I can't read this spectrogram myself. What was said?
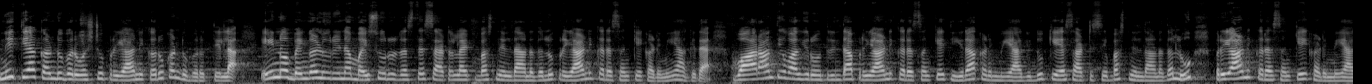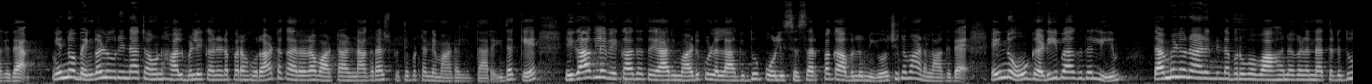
ನಿತ್ಯ ಕಂಡುಬರುವಷ್ಟು ಪ್ರಯಾಣಿಕರು ಕಂಡುಬರುತ್ತಿಲ್ಲ. ಇನ್ನು ಬೆಂಗಳೂರಿನ ಮೈಸೂರು ರಸ್ತೆ ಸ್ಯಾಟಲೈಟ್ ಬಸ್ ನಿಲ್ದಾಣದಲ್ಲೂ ಪ್ರಯಾಣಿಕರ ಸಂಖ್ಯೆ ಕಡಿಮೆಯಾಗಿದೆ. ವಾರಾಂತ್ಯವಾಗಿರುವುದರಿಂದ ಪ್ರಯಾಣಿಕರ ಸಂಖ್ಯೆ ತೀರಾ ಕಡಿಮೆಯಾಗಿದ್ದು, ಕೆಎಸ್ಆರ್ಟಿಸಿ ಬಸ್ ನಿಲ್ದಾಣದಲ್ಲೂ ಪ್ರಯಾಣಿಕರ ಸಂಖ್ಯೆ ಕಡಿಮೆಯಾಗಿದೆ. ಇನ್ನು ಬೆಂಗಳೂರಿನ ಟೌನ್ ಹಾಲ್ ಬಳಿ ಕನ್ನಡಪರ ಹೋರಾಟಗಾರರ ವಾಟಾಳ್ ನಾಗರಾಜ್ ಪ್ರತಿಭಟನೆ ಮಾಡಲಿದ್ದಾರೆ. ಇದಕ್ಕೆ ಈಗಾಗಲೇ ಬೇಕಾದ ತಯಾರಿ ಮಾಡಿಕೊಳ್ಳಲಾಗಿದ್ದು ಪೊಲೀಸ್ ಸರ್ಪಗಾವಲು ನಿಯೋಜನೆ ಮಾಡಲಾಗಿದೆ. ಇನ್ನು ಗಡಿ ಭಾಗದಲ್ಲಿ ತಮಿಳುನಾಡಿನಿಂದ ಬರುವ ವಾಹನಗಳನ್ನು ತಡೆದು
